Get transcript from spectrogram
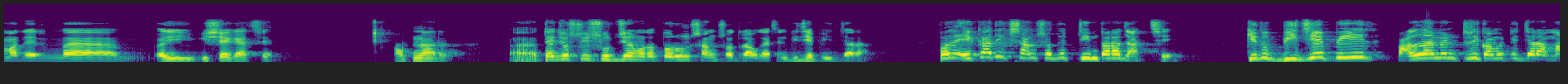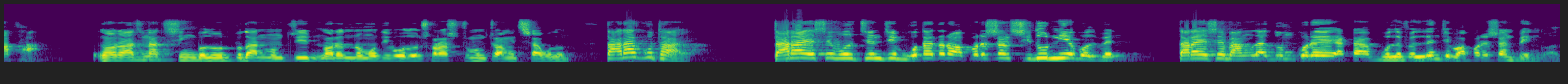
আমাদের ওই ইসে গেছে। আপনার তেজস্বী সূর্যের মতো তরুণ সাংসদরাও গেছেন বিজেপির যারা। ফলে একাধিক সাংসদের টিম তারা যাচ্ছে। কিন্তু বিজেপির পার্লামেন্টারি কমিটির যারা মাথা, রাজনাথ সিং বলুন, প্রধানমন্ত্রী নরেন্দ্র মোদী বলুন, স্বরাষ্ট্রমন্ত্রী অমিত শাহ বলুন, তারা কোথায়? তারা এসে বলছেন যে বোধহয় তারা অপারেশন সিঁদুর নিয়ে বলবেন। তারা এসে বাংলায় দুম করে একটা বলে ফেললেন যে অপারেশন বেঙ্গল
